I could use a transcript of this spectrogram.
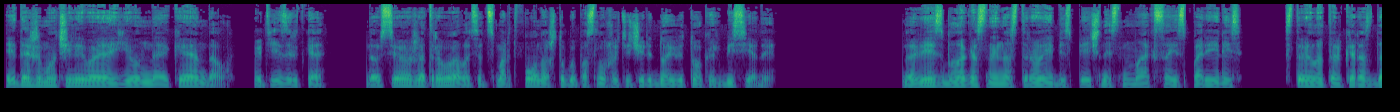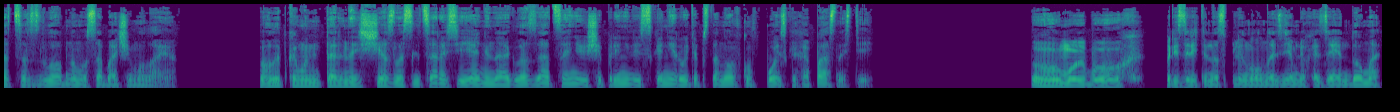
И даже молчаливая юная Кэндалл, хоть изредка, но все же отрывалась от смартфона, чтобы послушать очередной виток их беседы. Но весь благостный настрой и беспечность Макса испарились, стоило только раздаться злобному собачьему лаю. Улыбка моментально исчезла с лица россиянина, а глаза оценивающе принялись сканировать обстановку в поисках опасностей. «О, мой бог!» Презрительно сплюнул на землю хозяин дома,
